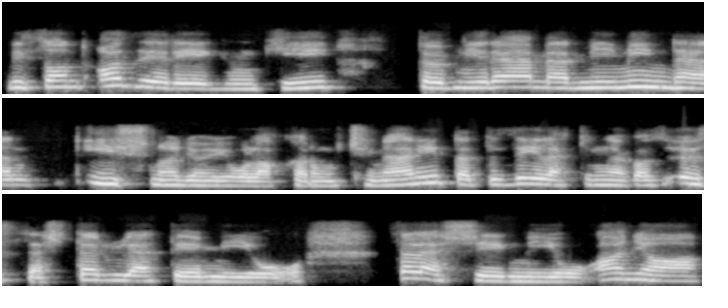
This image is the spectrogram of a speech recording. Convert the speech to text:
viszont azért régünk ki, többnyire, mert mi mindent is nagyon jól akarunk csinálni, tehát az életünknek az összes területén mi jó. Feleség, mi jó anya,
